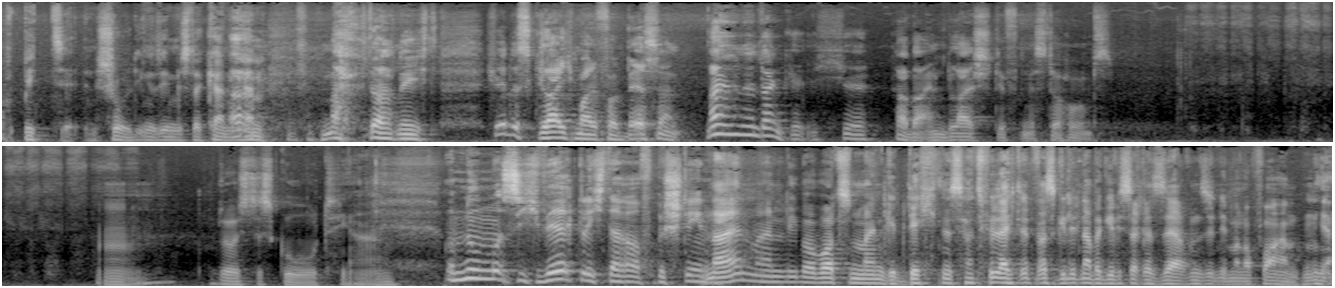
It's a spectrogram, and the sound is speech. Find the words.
Ach, bitte, entschuldigen Sie, Mr. Cunningham. Macht doch nichts. Ich werde es gleich mal verbessern. Nein, nein, danke. Ich äh, habe einen Bleistift, Mr. Holmes. So ist es gut, ja. Und nun muss ich wirklich darauf bestehen. Nein, mein lieber Watson, mein Gedächtnis hat vielleicht etwas gelitten, aber gewisse Reserven sind immer noch vorhanden, ja.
